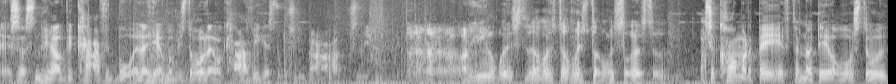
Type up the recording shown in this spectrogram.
altså sådan heroppe ved kaffebord, eller her, hvor vi står og laver kaffe, jeg stod simpelthen bare sådan, og det hele rystede og rystede og rystede og rystede, rystede. Og så kommer der bagefter, når det er overstået,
